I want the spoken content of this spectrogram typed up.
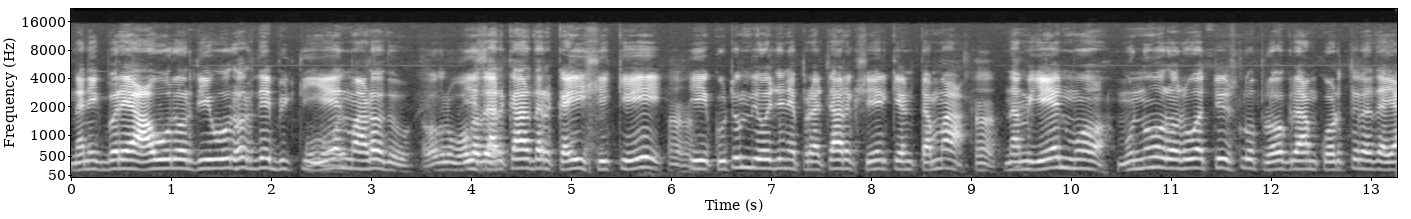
ನನಗೆ ಬರೀ ಆ ಊರವ್ರದ್ದು ಈ ಊರವ್ರದ್ದೇ ಬಿಟ್ಟು. ಏನು ಮಾಡೋದು? ಈ ಹೋಗೋದೇ? ಸರ್ಕಾರದವ್ರ ಕೈ ಸಿಕ್ಕಿ. ಈ ಕುಟುಂಬ ಯೋಜನೆ ಪ್ರಚಾರಕ್ಕೆ ಸೇರ್ಕೊಂಡು ತಮ್ಮ ಹಾ. ನಮಗೇನು ಮುನ್ನೂರ ಅರವತ್ತು ಇಸ್ಲು ಪ್ರೋಗ್ರಾಮ್ ಕೊಡ್ತಿರೋದಯ್ಯ?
